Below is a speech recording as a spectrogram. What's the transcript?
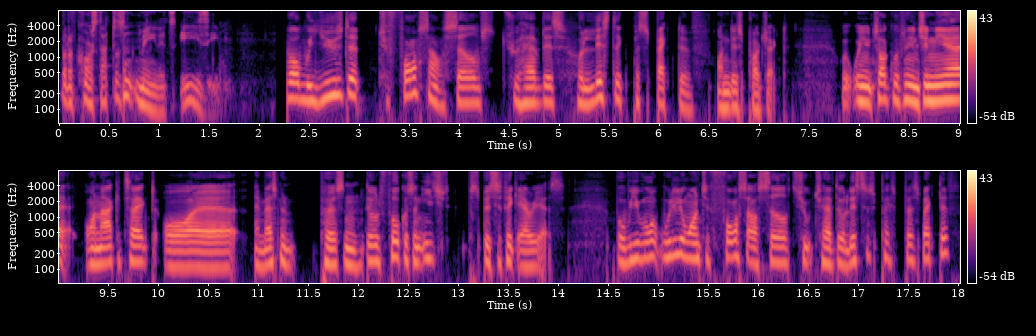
But of course, that doesn't mean it's easy. Well, we used it to force ourselves to have this holistic perspective on this project. When you talk with an engineer or an architect or uh, an investment person, they will focus on each specific areas. But we really want to force ourselves to, to have the holistic perspective.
